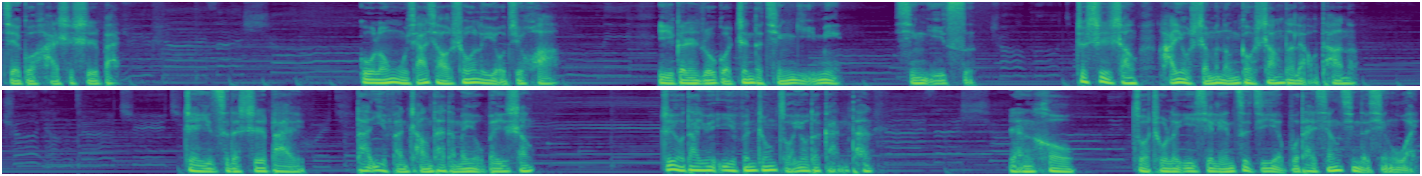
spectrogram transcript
结果还是失败。古龙武侠小说里有句话：“一个人如果真的情已灭，心已死，这世上还有什么能够伤得了他呢？”这一次的失败，他一反常态的没有悲伤。只有大约一分钟左右的感叹，然后做出了一些连自己也不太相信的行为。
